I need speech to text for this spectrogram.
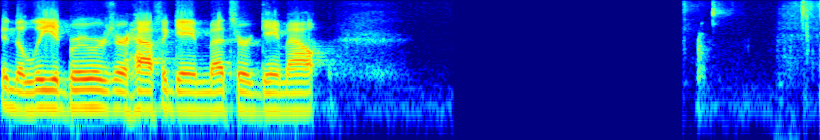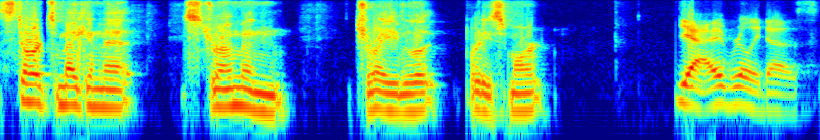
in the lead. Brewers are half a game. Mets are a game out. Starts making that Stroman trade look pretty smart. Yeah, it really does.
